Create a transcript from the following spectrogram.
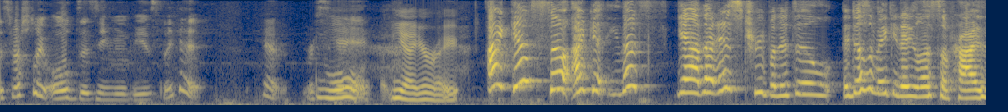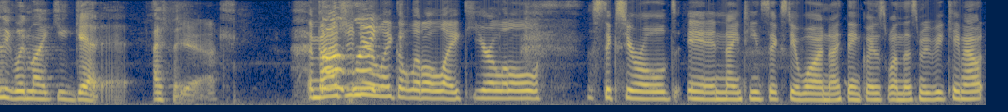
especially old Disney movies, they get get risque. Well, yeah, you're right. I guess so. I get that's yeah, that is true, but it's a, it doesn't make it any less surprising when like you get it. I think. Yeah. Imagine like, you're like a little like you're a little six year old in 1961, I think was when this movie came out,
